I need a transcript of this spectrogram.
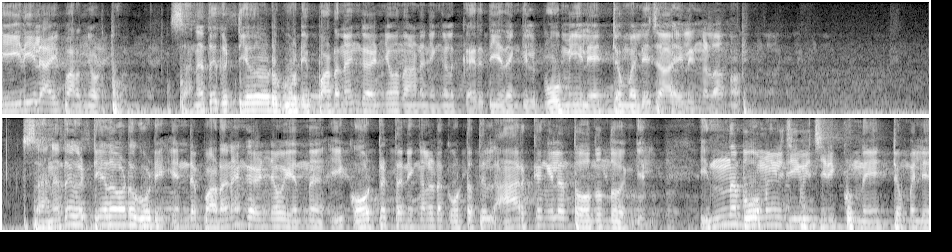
രീതിയിലായി പറഞ്ഞു കൊടുത്തു. സനത് കിട്ടിയതോടുകൂടി പഠനം കഴിഞ്ഞു എന്നാണ് നിങ്ങൾ കരുതിയതെങ്കിൽ ഭൂമിയിൽ ഏറ്റവും വലിയ ജാഹലിങ്ങളാന്ന് പറഞ്ഞു. സനത് കിട്ടിയതോടുകൂടി എന്റെ പഠനം കഴിഞ്ഞു എന്ന് ഈ കോട്ടിട്ട നിങ്ങളുടെ കൂട്ടത്തിൽ ആർക്കെങ്കിലും തോന്നുന്നുവെങ്കിൽ ഇന്ന് ഭൂമിയിൽ ജീവിച്ചിരിക്കുന്ന ഏറ്റവും വലിയ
